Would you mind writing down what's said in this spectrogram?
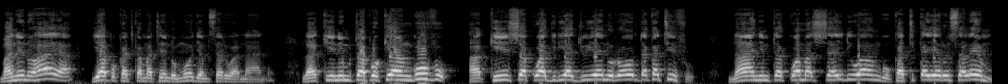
Maneno haya yapo katika matendo moja mstari wa nane lakini mtapokea nguvu akisha kuajilia juu yenu roho mtakatifu. Nanyi mtakuwa mashahidi wangu katika yerusalemu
